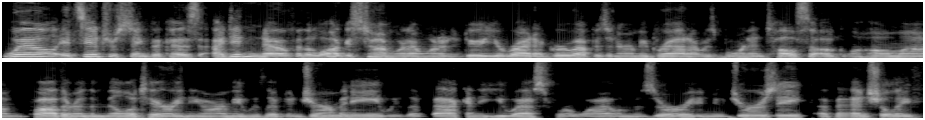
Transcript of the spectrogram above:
Well, it's interesting because I didn't know for the longest time what I wanted to do. You're right. I grew up as an Army brat. I was born in Tulsa, Oklahoma. Father in the military in the Army. We lived in Germany. We lived back in the U.S. for a while in Missouri and New Jersey. Eventually,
